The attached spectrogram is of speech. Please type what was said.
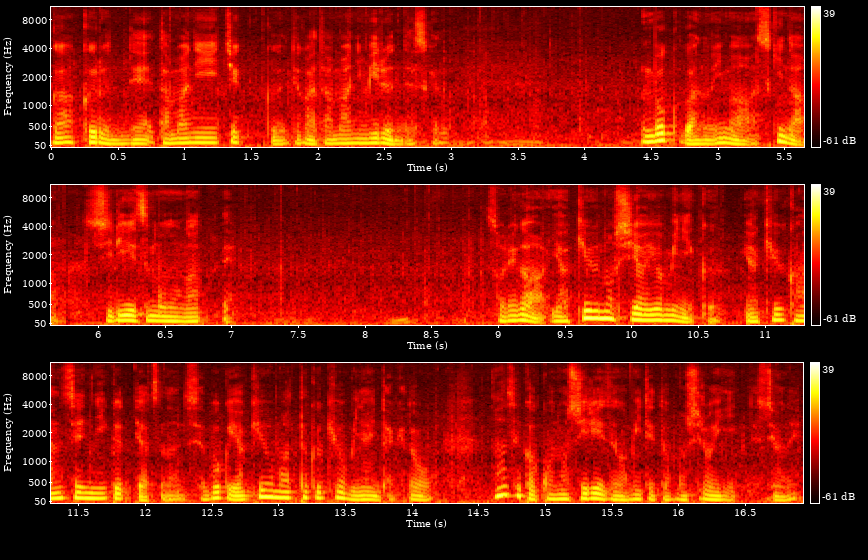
画が来るんで、たまにチェック、てかたまに見るんですけど、僕があの今好きなシリーズものがあって、それが野球の試合を見に行く、野球観戦に行くってやつなんですよ。僕野球は全く興味ないんだけど、なぜかこのシリーズが見てて面白いんですよね。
